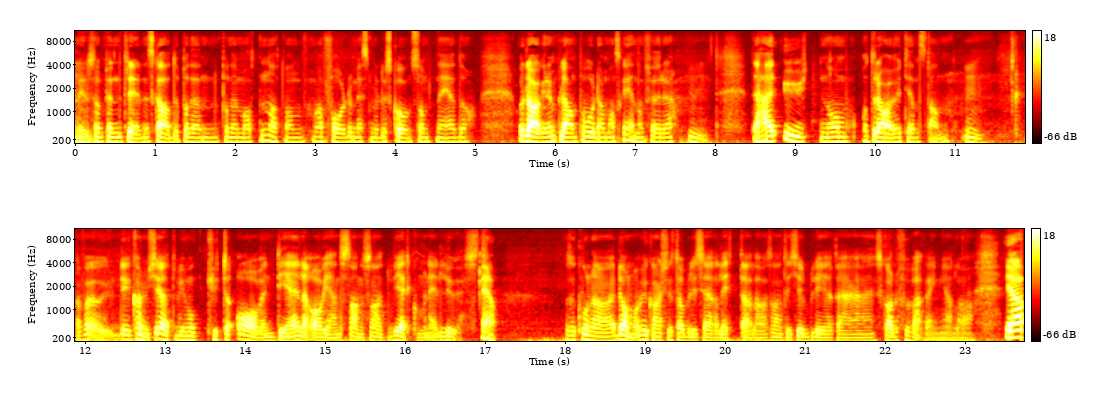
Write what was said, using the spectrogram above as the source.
eller Mm. sånn penetrerende skade på den, på den måten. At man, man får det mest mulig skånsomt ned, og, og lager en plan på hvordan man skal gjennomføre Mm. det her utenom å dra ut gjenstanden. Mm. Ja, det kan jo ikke at vi må kutte av en deler av gjenstanden, sånn at vedkommende er løst. Ja. Altså, hvordan, da må vi kanskje stabilisere litt, eller sånn at det ikke blir eh, skadeforverring, eller Ja,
